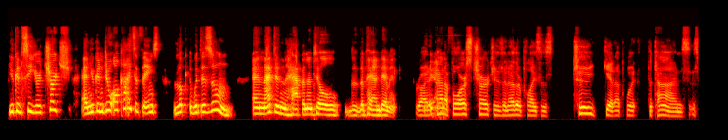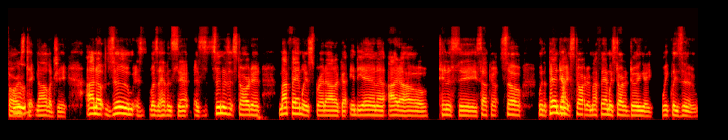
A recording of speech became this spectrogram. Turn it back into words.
You can see your church, and you can do all kinds of things. Look with the Zoom and that didn't happen until the, the pandemic right it yeah. kind of forced churches and other places to get up with the times as far mm-hmm. as technology i know zoom is, was a heaven sent as soon as it started my family is spread out i've got indiana idaho tennessee south carolina so when the pandemic yeah. started my family started doing a weekly zoom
